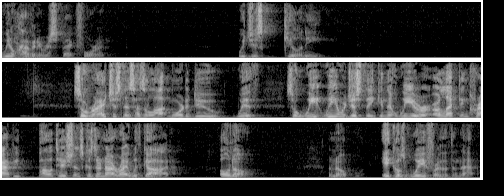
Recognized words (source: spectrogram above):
We don't have any respect for it. We just kill and eat. So righteousness has a lot more to do with. So we, we were just thinking that we are electing crappy politicians because they're not right with God. Oh no. No, no. It goes way further than that.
